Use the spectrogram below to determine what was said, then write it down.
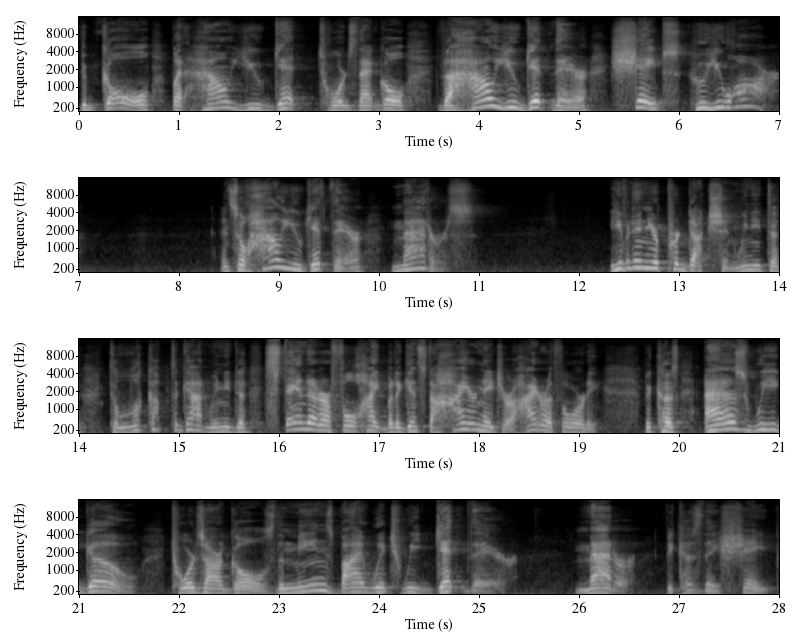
the goal, but how you get towards that goal. The how you get there shapes who you are. And so, how you get there matters. Even in your production, we need to, to look up to God. We need to stand at our full height, but against a higher nature, a higher authority. Because as we go towards our goals, the means by which we get there matter because they shape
